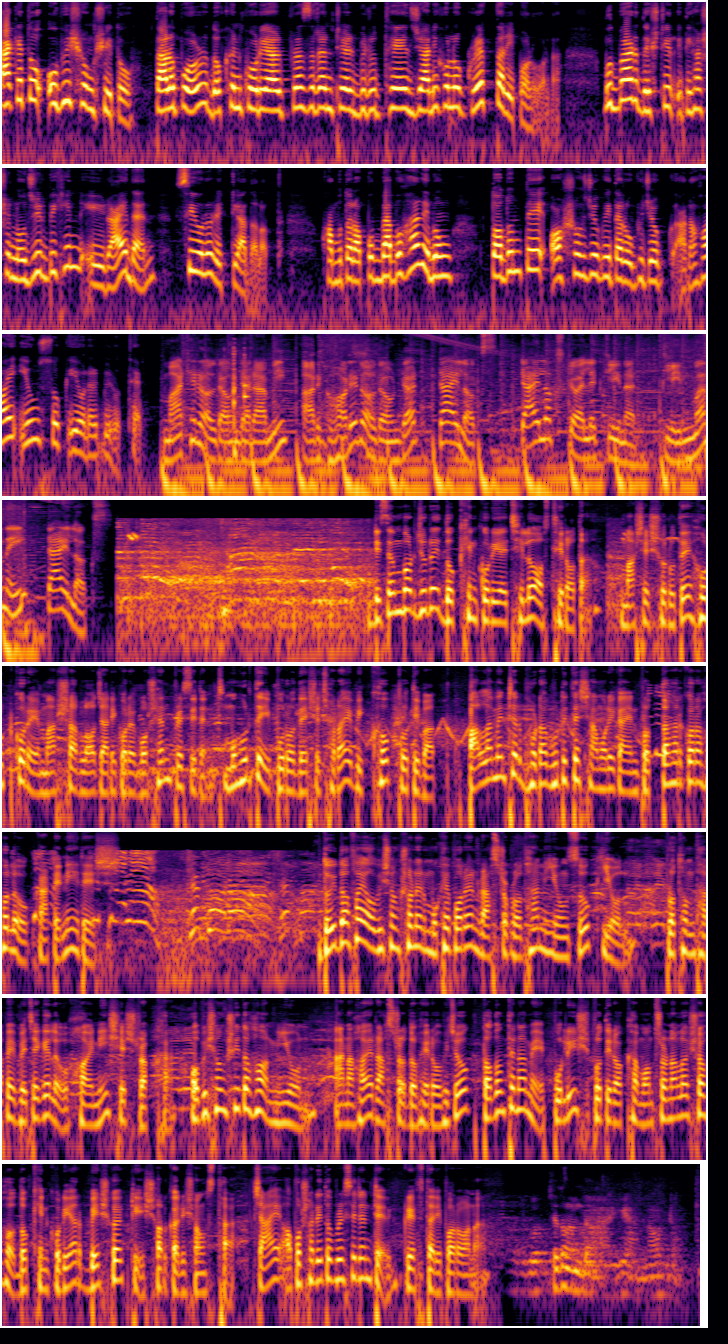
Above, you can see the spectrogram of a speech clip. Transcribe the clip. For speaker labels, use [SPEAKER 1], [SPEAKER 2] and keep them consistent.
[SPEAKER 1] একে তো অভিশংসিত। তার উপর দক্ষিণ কোরিয়ার প্রেসিডেন্টের বিরুদ্ধে জারি হলো গ্রেপ্তারি পরোয়ানা। বুধবার দেশটির ইতিহাসে নজিরবিহীন এই রায় দেন সিওলের একটি আদালত। ক্ষমতার অপব্যবহার এবং তদন্তে অসহযোগিতার অভিযোগ আনা হয় ইউনসুক ইয়লের বিরুদ্ধে।
[SPEAKER 2] মাঠের অলরাউন্ডার আমি আর ঘরের allrounder Tylox. Tylox toilet cleaner. Clean মানেই টাইলক্স।
[SPEAKER 3] ডিসেম্বর জুড়েই দক্ষিণ কোরিয়ায় ছিল অস্থিরতা। মাসের শুরুতে হুট করে মার্শাল ল জারি করে বসেন প্রেসিডেন্ট। মুহূর্তেই পুরো দেশে ছড়ায় বিক্ষোভ, প্রতিবাদ। পার্লামেন্টের ভোটাভুটিতে সামরিক আইন প্রত্যাহার করা হলেও কাটেনি রেশ। দুই দফায় অভিশংসনের মুখে পড়েন রাষ্ট্রপ্রধান ইউনসু কিওল। প্রথম ধাপে বেঁচে গেলেও হয়নি শেষ রক্ষা। অভিশংসিত হন ইউন। আনা হয় রাষ্ট্রদ্রোহের অভিযোগ। তদন্তে নামে পুলিশ, প্রতিরক্ষা মন্ত্রণালয় সহ দক্ষিণ কোরিয়ার বেশ কয়েকটি সরকারি সংস্থা। চায় অপসারিত প্রেসিডেন্টের গ্রেফতারি পরোয়ানা।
